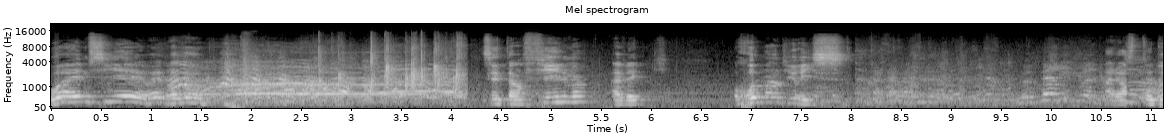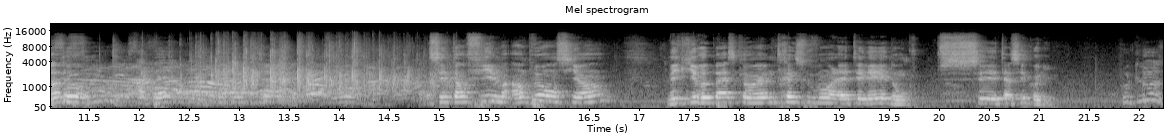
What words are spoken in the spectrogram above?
YMCA, ouais, bravo. C'est un film avec Romain Duris. Alors, bravo. C'est un film un peu ancien, mais qui repasse quand même très souvent à la télé, donc c'est assez connu. Footloose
